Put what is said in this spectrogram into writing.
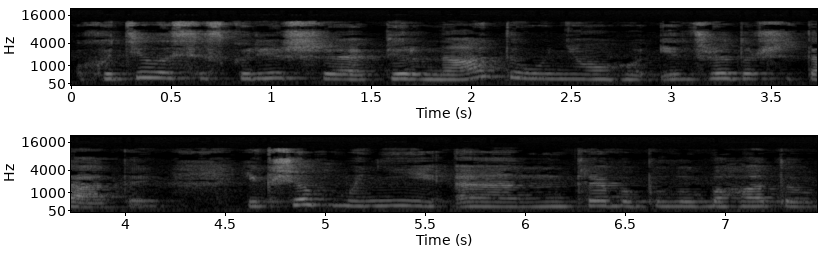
хотілося скоріше пірнати у нього і вже дочитати. Якщо б мені е, не треба було багато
